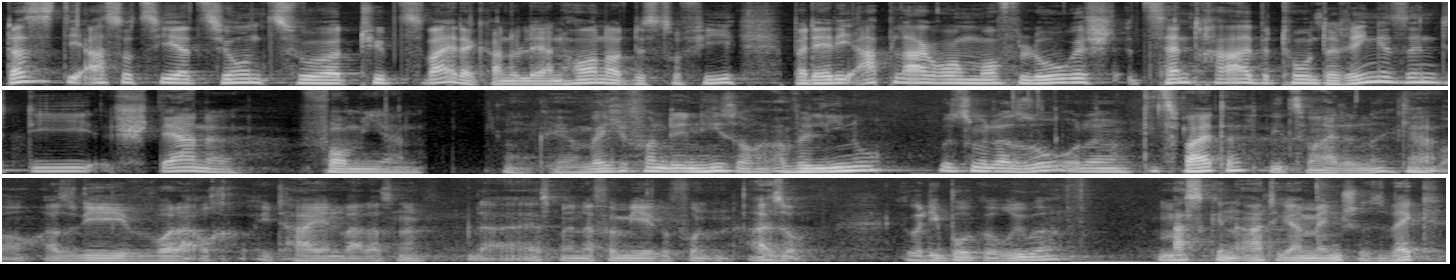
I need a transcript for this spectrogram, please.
Das ist die Assoziation zur Typ 2 der granulären Hornhautdystrophie, bei der die Ablagerungen morphologisch zentral betonte Ringe sind, die Sterne formieren. Okay, und welche von denen hieß auch Avellino? Wissen wir da so oder? Die zweite? Die zweite, ne? Ich Ja. glaube auch. Also die wurde auch, Italien war das, ne? Da erstmal in der Familie gefunden. Also, über die Brücke rüber. Maskenartiger Mensch ist weg.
